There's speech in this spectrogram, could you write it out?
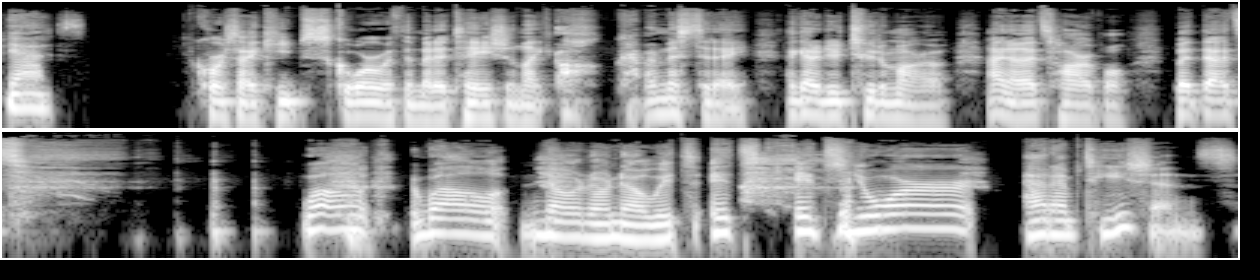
Yes. Of course, I keep score with the meditation, like, oh crap, I missed today. I got to do two tomorrow. I know that's horrible, but that's. well, well, no, no, no. It's, it's, it's your adaptations,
